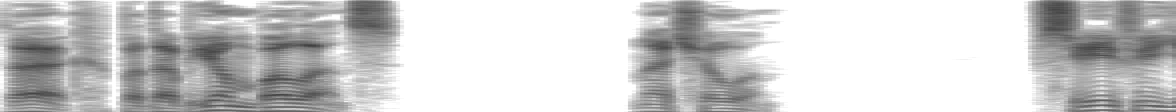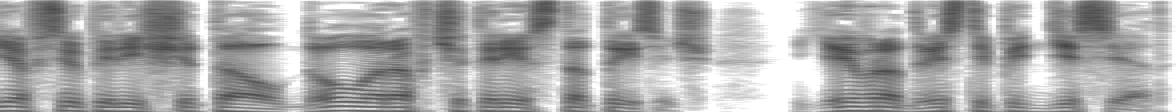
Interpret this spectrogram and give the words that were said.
«Так, подобьем баланс», — начал он. В сейфе я все пересчитал, долларов 400 тысяч, евро 250,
